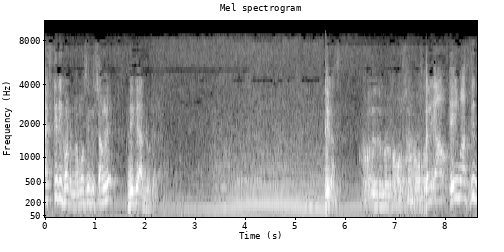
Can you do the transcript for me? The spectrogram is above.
আজকেরই ঘটনা মসজিদের সামনে দেখে আর ঢুকে না। ঠিক আছে? এই মসজিদ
